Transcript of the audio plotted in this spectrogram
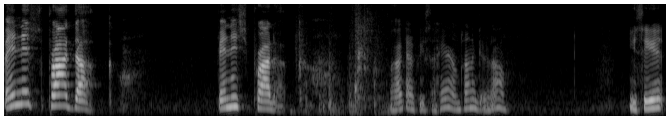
Finished product. Finished product. Well, I got a piece of hair. I'm trying to get it off. You see it?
